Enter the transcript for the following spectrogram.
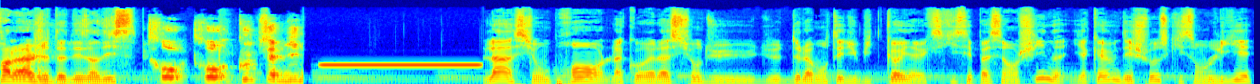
Oh là là, je donne des indices. trop, trop. Coupe cette vidéo. Là, si on prend la corrélation du- du- de la montée du Bitcoin avec ce qui s'est passé en Chine, il y a quand même des choses qui sont liées.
